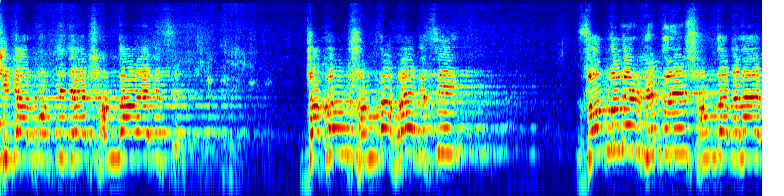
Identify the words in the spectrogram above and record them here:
শিকার করতে যায়, সন্ধ্যা হয়ে গেছে। যখন সন্ধ্যা হয়ে গেছে, জঙ্গলের ভেতরে সন্ধ্যাবেলায়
